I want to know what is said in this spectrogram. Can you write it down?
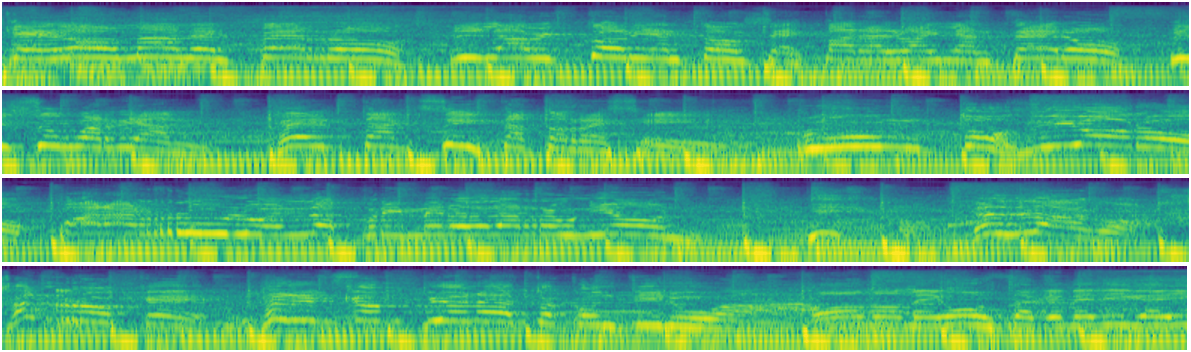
quedó mal y la victoria entonces para el bailantero y su guardián, el taxista Torresi. Puntos de oro para Rulo en la primera de la reunión. Hijo del lago, San Roque, el campeonato continúa. Como me gusta que me diga.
